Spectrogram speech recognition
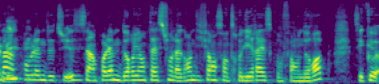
C'est un problème de tu- c'est un problème d'orientation. La grande différence entre ce qu'on fait en Europe, c'est que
